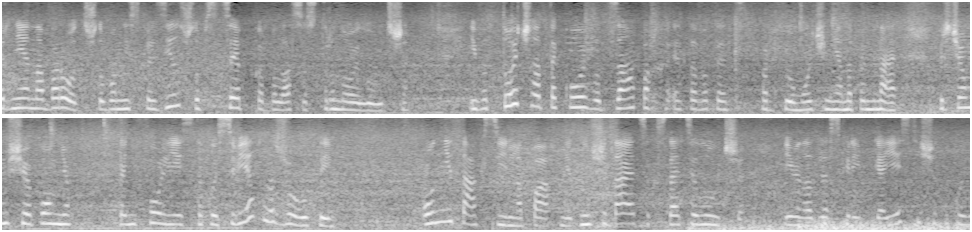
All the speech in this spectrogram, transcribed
вернее наоборот, чтобы он не скользил, чтобы сцепка была со струной лучше. И вот точно такой вот запах, это вот этот парфюм, очень мне напоминает. Причем еще я помню, канифоль есть такой светло-желтый, он не так сильно пахнет, но считается, кстати, лучше именно для скрипки. А есть еще такой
